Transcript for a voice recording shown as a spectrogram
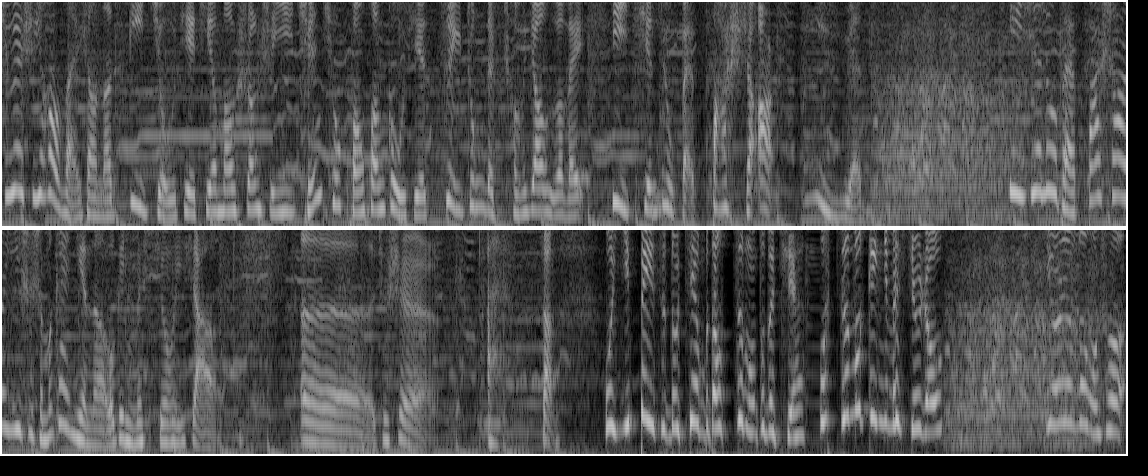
十月十一号晚上呢，第九届天猫双十一全球狂欢购节最终的成交额为一千六百八十二亿元。一千六百八十二亿是什么概念呢？我给你们形容一下啊，呃，就是，哎，算了，我一辈子都见不到这么多的钱，我怎么给你们形容？有人问我说：“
